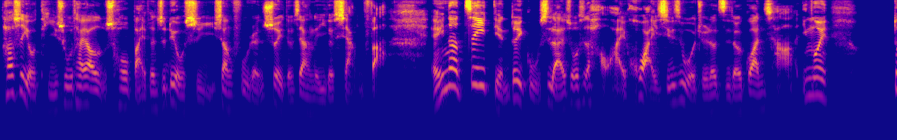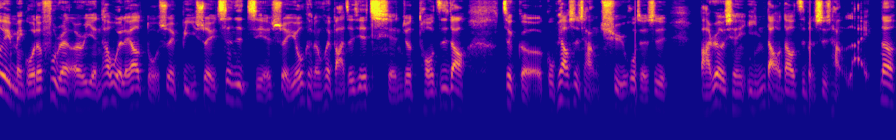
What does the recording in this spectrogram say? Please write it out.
他是有提出他要抽百分之六十以上富人税的这样的一个想法。诶，那这一点对股市来说是好还坏？其实我觉得值得观察，因为。对美国的富人而言，他为了要躲税、避税，甚至节税，有可能会把这些钱就投资到这个股票市场去，或者是把热钱引导到资本市场来。那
